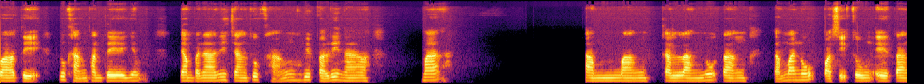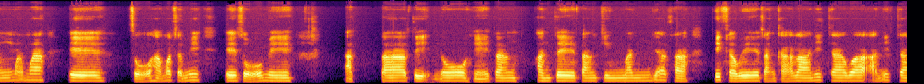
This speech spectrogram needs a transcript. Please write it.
วาติ ทุกขังพันเตยัมยัมปนานิจังทุกขังวิปารินามะธรรมังกัลลังนุตังสัมมานุปัสสิตุงเอตังมะมะเอโสหามัสมิเอโสเม อัตตาติโนเหตังพันเตตังกิงมัญญาถาพิกเวสังขารานิจาวาอนิจา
